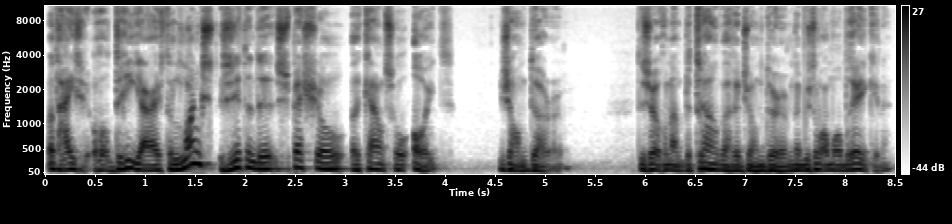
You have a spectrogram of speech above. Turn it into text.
Want hij is al drie jaar, is de langst zittende special counsel ooit. John Durham de zogenaamd betrouwbare John Durham. Daar moesten we allemaal op rekenen.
